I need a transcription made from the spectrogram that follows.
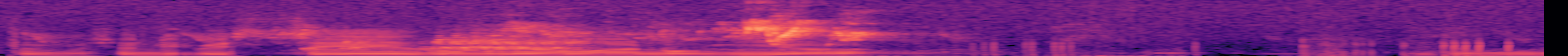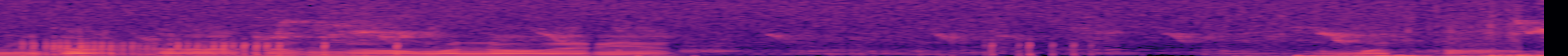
tuh macam di WC rong dia manuk bunyi tak Ada aku ngomong no area. Kamu tahu.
